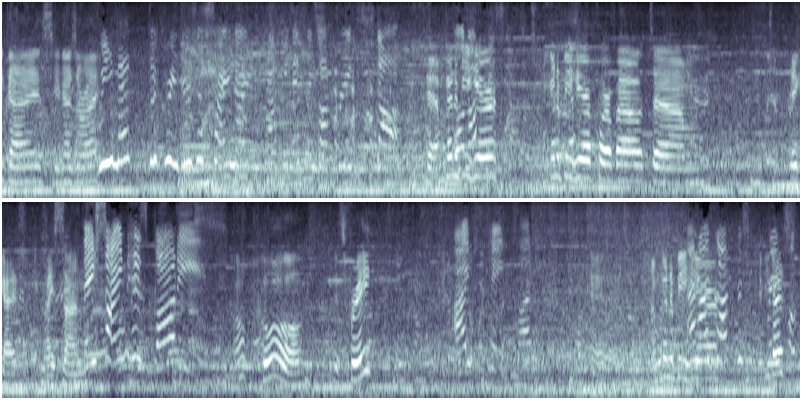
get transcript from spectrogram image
Hey guys, you guys alright? We met the creators of cyanide and happiness and got free stuff. Okay, I'm gonna be here. I'm gonna be here for about. Um, hey guys, my son. They signed his body. Oh, cool. It's free. I paid money. Okay. I'm gonna be And here. I got this If free you guys, poster.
